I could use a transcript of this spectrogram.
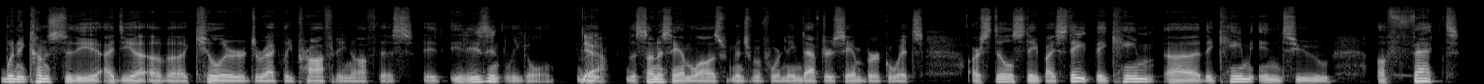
when it comes to the idea of a killer directly profiting off this, it, it isn't legal. The- Yeah. The, Son of Sam laws we mentioned before, named after Sam Berkowitz, are still state by state. They came uh, they came into effect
